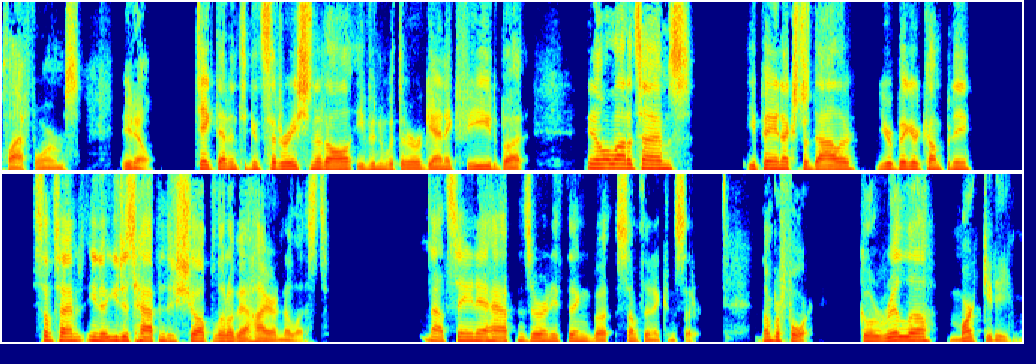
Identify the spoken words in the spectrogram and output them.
platforms, you know, take that into consideration at all, even with their organic feed. But, you know, a lot of times you pay an extra dollar, you're a bigger company. Sometimes, you know, you just happen to show up a little bit higher on the list. Not saying it happens or anything, but something to consider. Number four, guerrilla marketing.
